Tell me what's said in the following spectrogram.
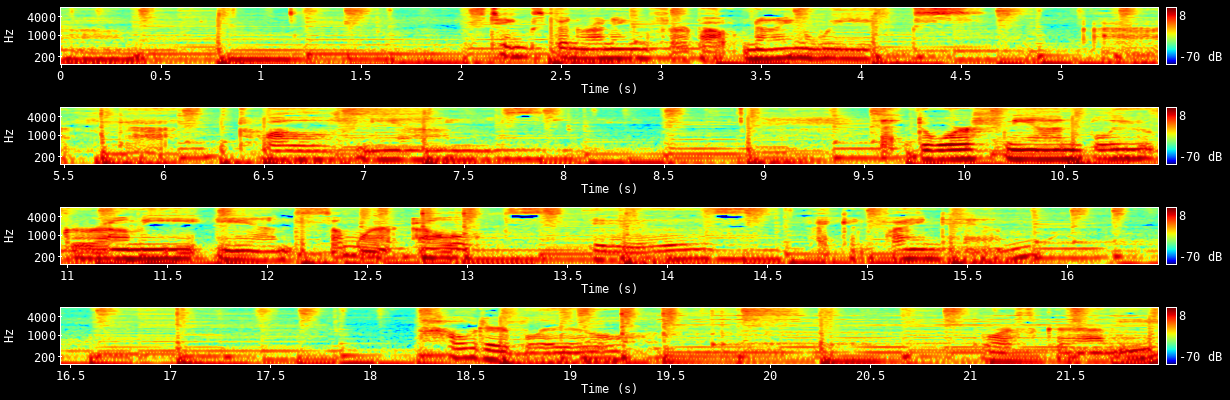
Um, this tank's been running for about nine weeks. I've got 12 neons. That dwarf neon blue gourami and somewhere else is, if I can find him, powder blue dwarf gourami.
